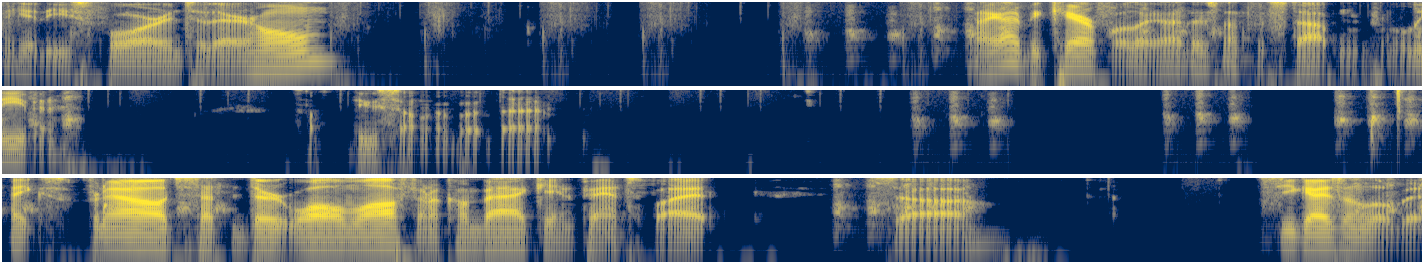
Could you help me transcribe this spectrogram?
I get these four into their home. I gotta be careful. Uh, there's nothing stopping me from leaving. So I'll do something about that. Thanks. For now, I'll just have to dirt wall them off, and I'll come back and fancify it. So, see you guys in a little bit.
